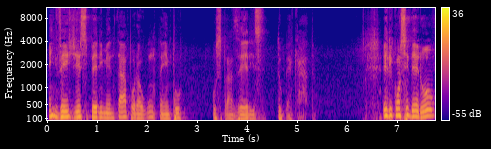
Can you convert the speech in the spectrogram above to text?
em vez de experimentar por algum tempo os prazeres do pecado. Ele considerou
